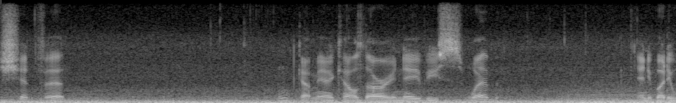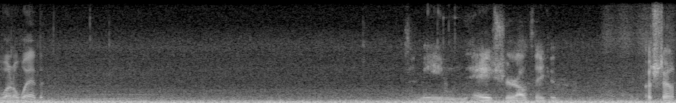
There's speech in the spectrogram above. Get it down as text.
Shit fit. Hmm, Got me a Caldari Navy sweb. Anybody want a web? I mean, hey, sure, I'll take it. Touchdown.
